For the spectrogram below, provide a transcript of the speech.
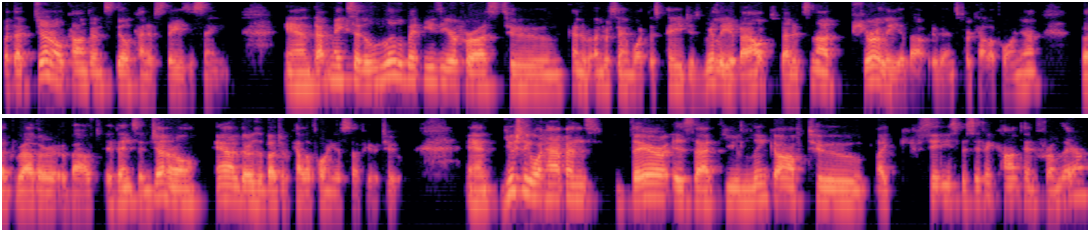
But that general content still kind of stays the same. And that makes it a little bit easier for us to kind of understand what this page is really about, that it's not purely about events for California, but rather about events in general. And there's a bunch of California stuff here, too. And usually what happens there is that you link off to like city-specific content from there,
